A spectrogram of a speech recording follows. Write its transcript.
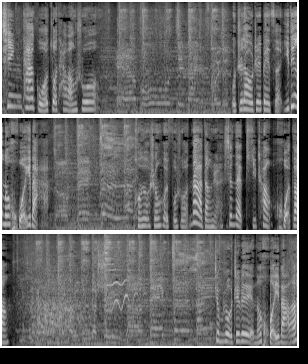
亲他国做他王说。我知道我这辈子一定能火一把。朋友生回复说：“那当然，现在提倡火葬。”这么说，我这辈子也能火一把了。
